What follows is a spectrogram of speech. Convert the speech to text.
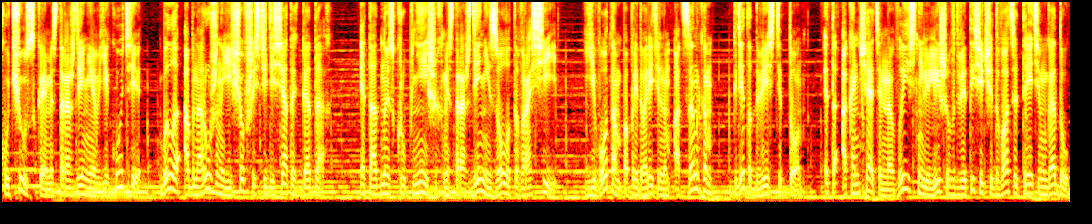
Кучузское месторождение в Якутии было обнаружено еще в 60-х годах. Это одно из крупнейших месторождений золота в России. Его там, по предварительным оценкам, где-то 200 тонн. Это окончательно выяснили лишь в 2023 году,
